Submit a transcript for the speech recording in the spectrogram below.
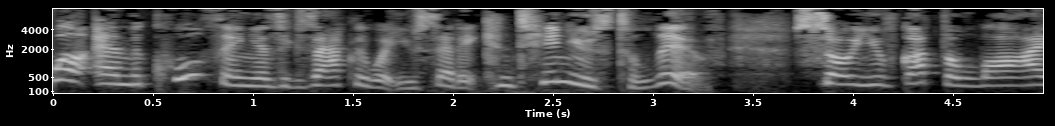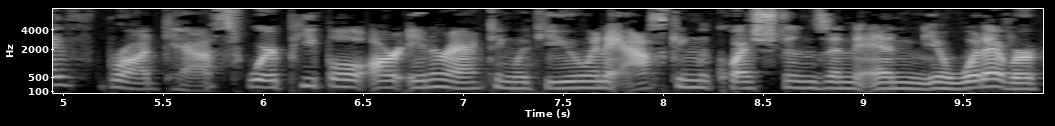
Well, and the cool thing is exactly what you said. It continues to live. So you've got the live broadcast where people are interacting with you and asking the questions and, and, you know, whatever.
